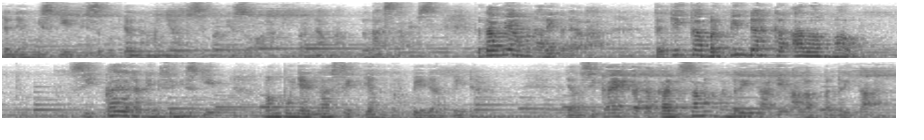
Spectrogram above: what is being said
dan yang miskin disebutkan namanya sebagai seorang yang bernama Lazarus. Tetapi yang menarik adalah ketika berpindah ke alam maut, si kaya dan yang si miskin mempunyai nasib yang berbeda-beda. Yang si kaya dikatakan sangat menderita di alam penderitaan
